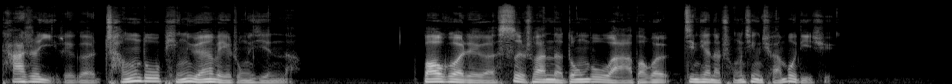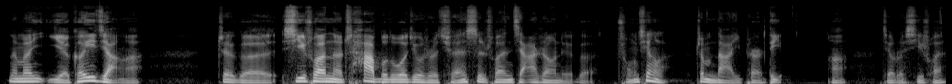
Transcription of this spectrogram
它是以这个成都平原为中心的，包括这个四川的东部啊，包括今天的重庆全部地区。那么也可以讲啊。这个西川呢，差不多就是全四川加上这个重庆了，这么大一片地啊，叫做西川。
